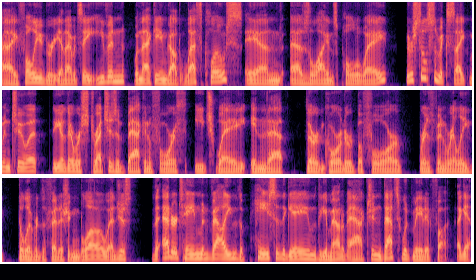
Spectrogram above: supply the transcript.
I fully agree. And I would say, even when that game got less close and as the Lions pulled away, there was still some excitement to it. You know, there were stretches of back and forth each way in that third quarter before Brisbane really delivered the finishing blow. And just the entertainment value, the pace of the game, the amount of action, that's what made it fun. Again,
